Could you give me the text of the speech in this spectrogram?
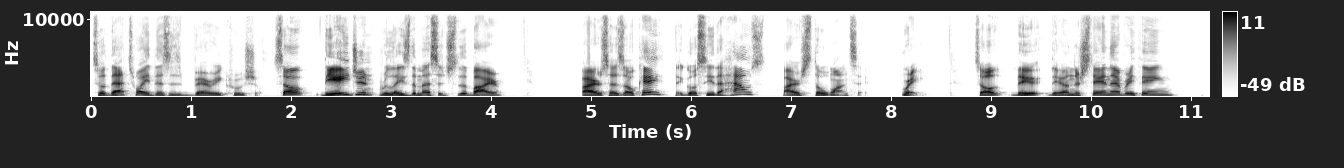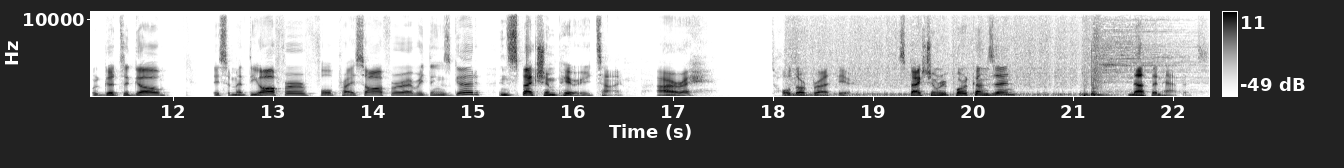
So that's why this is very crucial. So the agent relays the message to the buyer. Buyer says, okay, they go see the house. Buyer still wants it. Great. So they they understand everything. We're good to go. They submit the offer, full price offer, everything's good. Inspection period time. All right. Let's hold our breath here. Inspection report comes in. Nothing happens.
